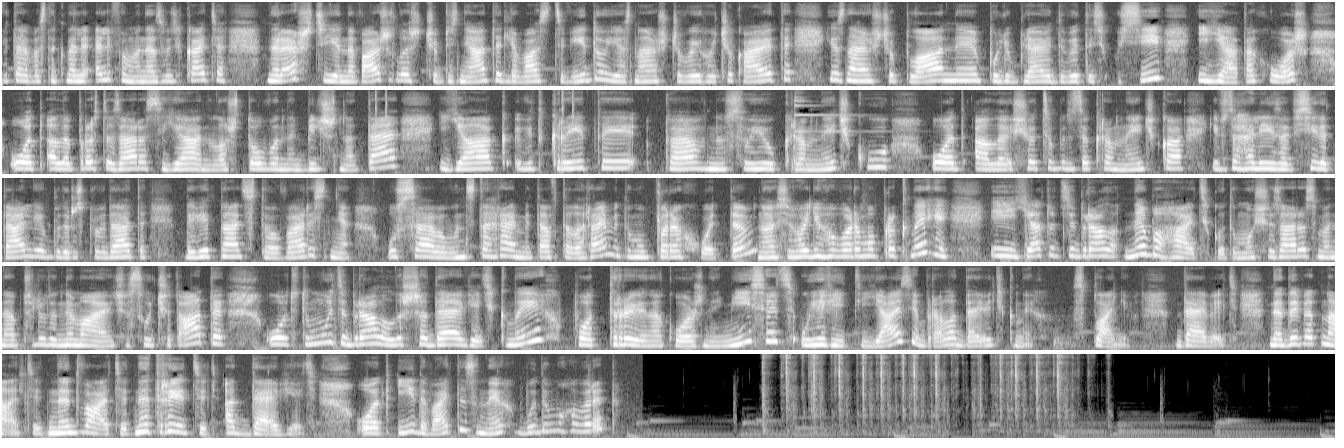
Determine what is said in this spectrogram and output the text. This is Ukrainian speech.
Вітаю вас на каналі Ельфа. Мене звуть Катя. Нарешті я наважилась, щоб зняти для вас це відео. Я знаю, що ви його чекаєте. Я знаю, що плани полюбляють дивитись усі, і я також. От, але просто зараз я налаштована більш на те, як відкрити певну свою крамничку. От, але що це буде за крамничка? І взагалі за всі деталі я буду розповідати 19 вересня у себе в інстаграмі та в телеграмі. Тому переходьте. Ну а сьогодні говоримо про книги. І я тут зібрала небагатько, тому що зараз в мене абсолютно немає часу читати. От тому зібрала лише 9 книг, по 3 на кожний місяць. Уявіть, я зібрала 9 книг з планів. 9. Не 19, не 20, не 30, а 9. От і давайте за них будемо говорити.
